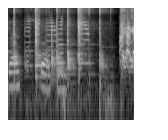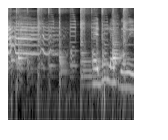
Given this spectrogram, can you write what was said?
guys so I. I do like the way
